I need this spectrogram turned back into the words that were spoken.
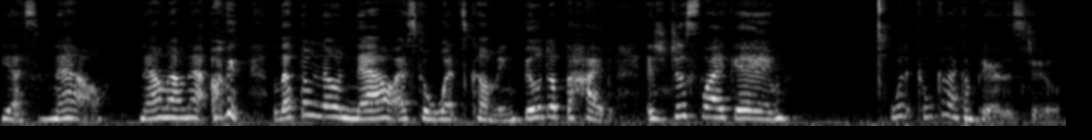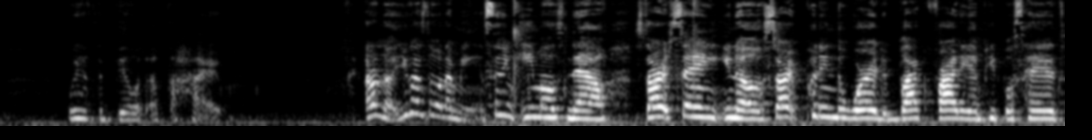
Yes, now now, now, now. Let them know now as to what's coming. Build up the hype. It's just like a, what, what can I compare this to? We have to build up the hype. I don't know. You guys know what I mean. Sending emails now. Start saying, you know, start putting the word Black Friday in people's heads.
